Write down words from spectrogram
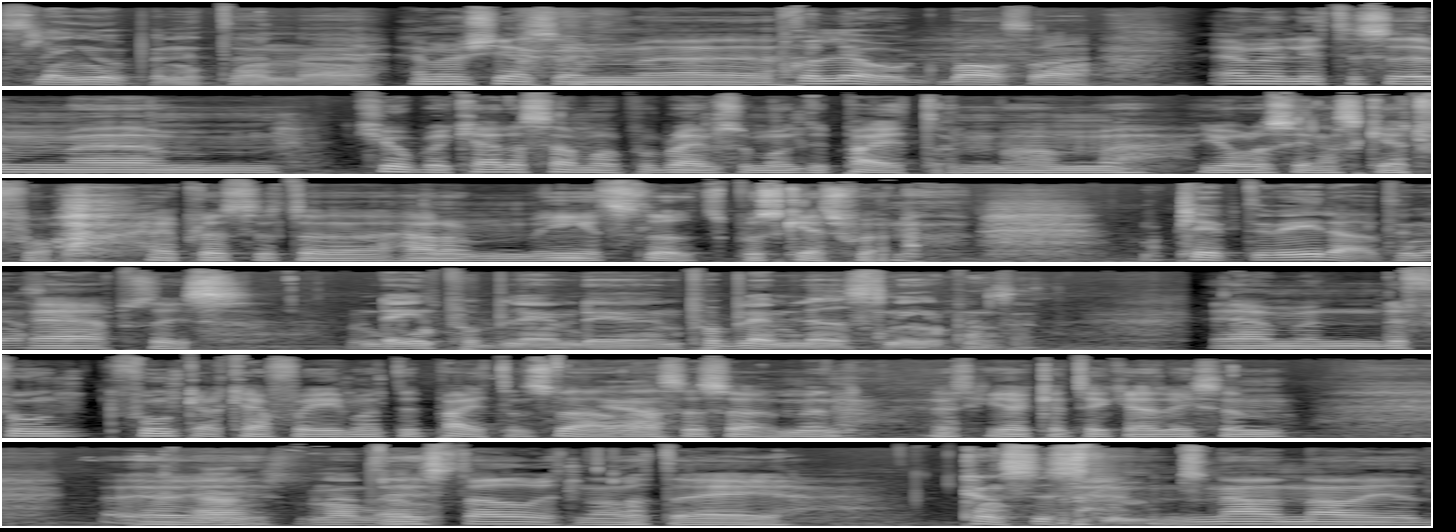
Slänga upp en liten uh, Ja, men det känns som... eh, prolog bara sådär. Ja men lite som um, Kubrick hade samma problem som Monty Python när de uh, gjorde sina sketcher. Helt plötsligt uh, hade de inget slut på sketchen. Och klippte vidare till nästa. ja precis. Men det är inte problem, det är en problemlösning på något sätt. Ja men det fun funkar kanske i Monty Pythons värld. Ja. Alltså så, men jag, jag kan tycka liksom uh, Ja, när det är det störigt när det är consistent. när, när jag,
